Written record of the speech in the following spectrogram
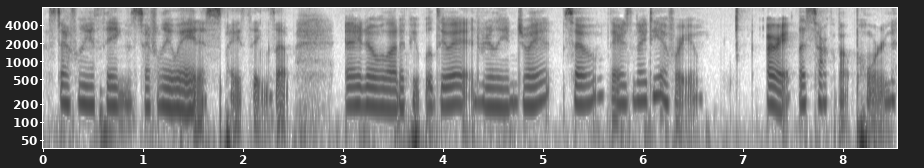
that's definitely a thing. It's definitely a way to spice things up. I know a lot of people do it and really enjoy it. So there's an idea for you. All right, let's talk about porn.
